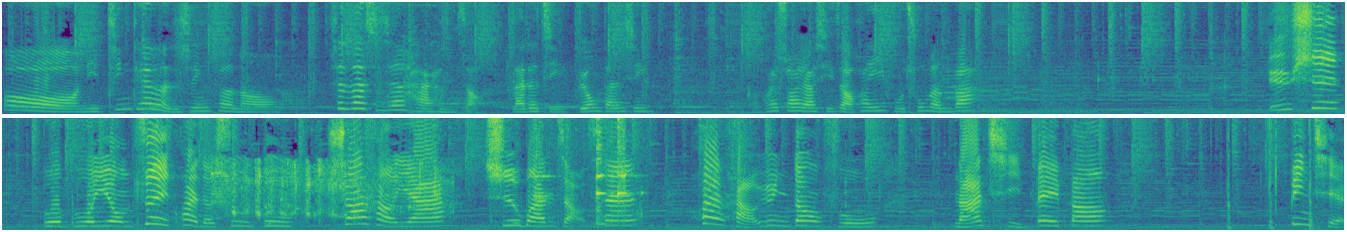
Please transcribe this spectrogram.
哦，你今天很兴奋哦。现在时间还很早，来得及，不用担心。赶快刷牙、洗澡、换衣服，出门吧。”于是波波用最快的速度刷好牙，吃完早餐，换好运动服。拿起背包，并且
